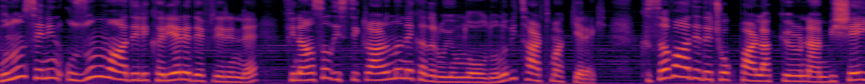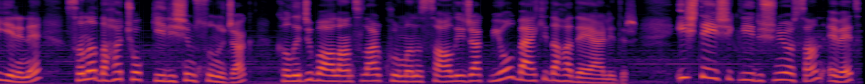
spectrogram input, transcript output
bunun senin uzun vadeli kariyer hedeflerinle, finansal istikrarınla ne kadar uyumlu olduğunu bir tartmak gerek. Kısa vadede çok parlak görünen bir şey yerine sana daha çok gelişim sunacak, kalıcı bağlantılar kurmanı sağlayacak bir yol belki daha değerlidir. İş değişikliği düşünüyorsan evet,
